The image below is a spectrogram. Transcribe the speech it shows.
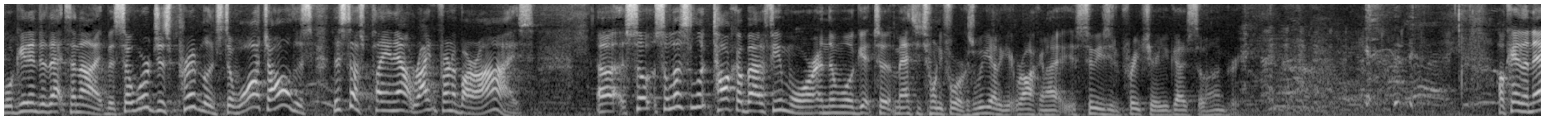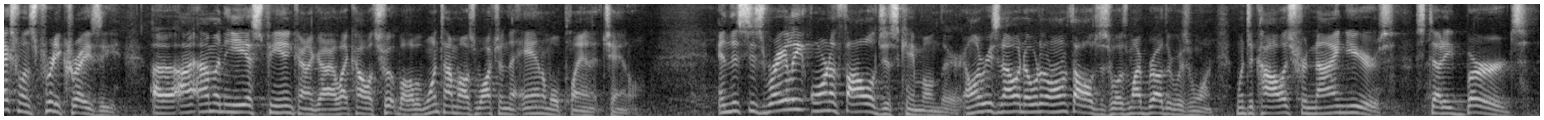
We'll get into that tonight. But so we're just privileged to watch all this. This stuff's playing out right in front of our eyes. Uh, so, so let's look, talk about a few more, and then we'll get to Matthew 24 because we got to get rocking. I, it's too easy to preach here. You guys are so hungry. Okay, the next one's pretty crazy. Uh, I, am an ESPN kind of guy. I like college football, but one time I was watching the Animal Planet channel. And this Israeli ornithologist came on there. The only reason I would know what an ornithologist was, my brother was one. Went to college for nine years, studied birds.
